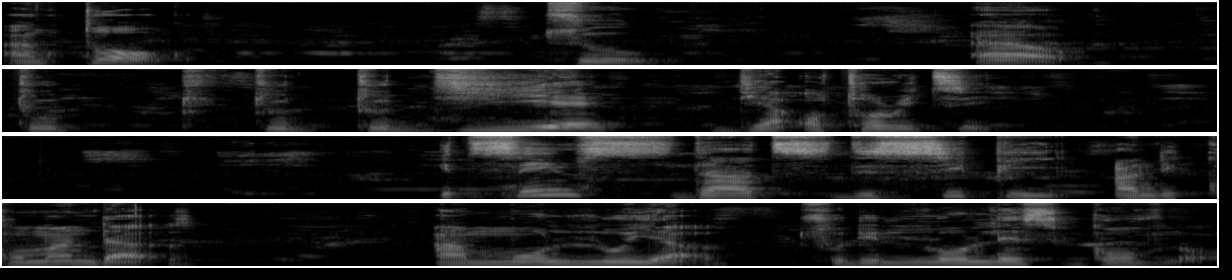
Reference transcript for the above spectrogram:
and talk to uh, to to to dare their authority. It seems that the CP and the commanders are more loyal to the lawless governor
